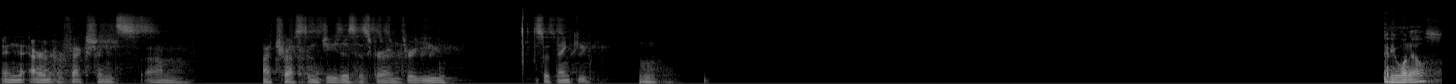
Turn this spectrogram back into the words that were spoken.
in our imperfections, my trust in Jesus has grown through you. So thank you. Anyone else?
